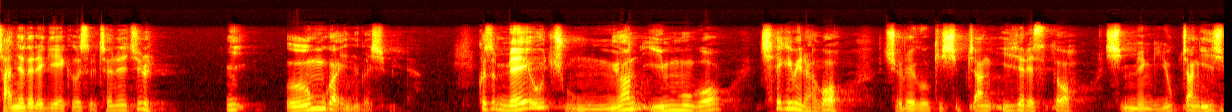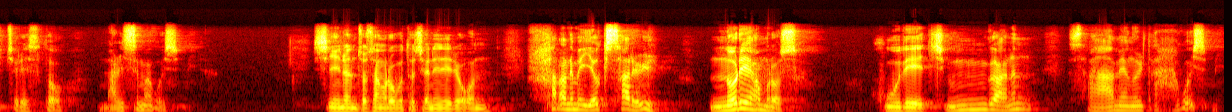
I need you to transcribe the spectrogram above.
자녀들에게 그것을 전해줄 이 의무가 있는 것입니다. 그것은 매우 중요한 임무고 책임이라고 출애굽기 10장 2절에서도 신명기 6장 20절에서도 말씀하고 있습니다. 시인은 조상으로부터 전해 내려온 하나님의 역사를 노래함으로써 후대에 증거하는 사명을 다하고 있습니다.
